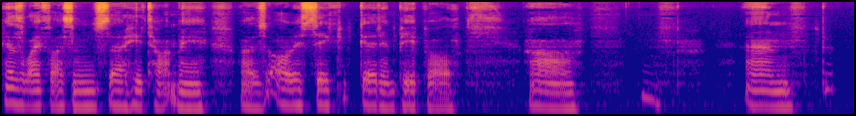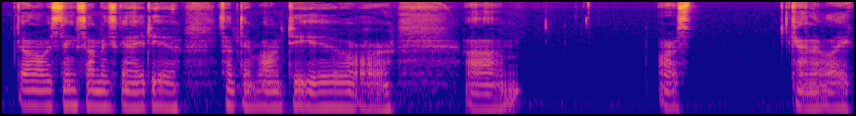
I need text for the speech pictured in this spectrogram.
his life lessons that he taught me was always seek good in people, uh, and don't always think somebody's going to do something wrong to you or um, or kind of like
